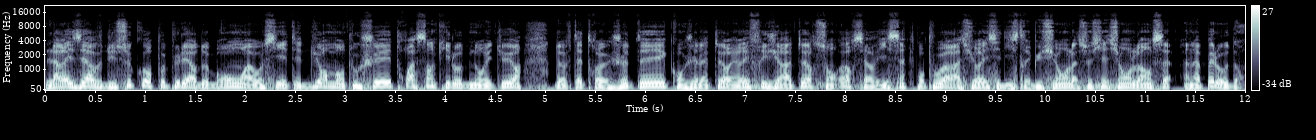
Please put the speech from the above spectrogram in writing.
la réserve du secours populaire de Bron a aussi été durement touchée. 300 kilos de nourriture doivent être jetés, congélateurs et réfrigérateurs sont hors service. Pour pouvoir assurer ces distributions, l'association lance un appel aux dons.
